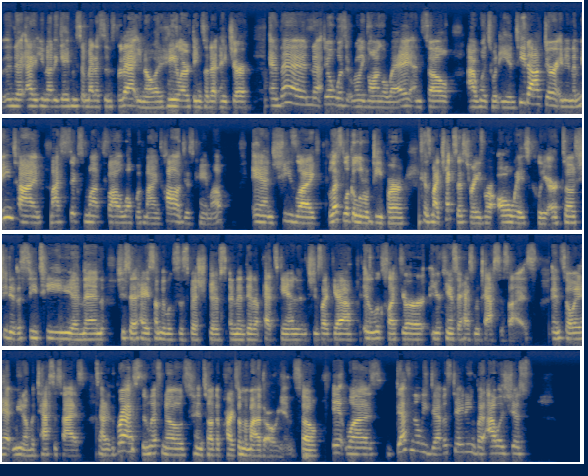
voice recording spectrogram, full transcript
And they, I, you know, they gave me some medicines for that, you know, a inhaler, things of that nature. And then still wasn't really going away. And so I went to an ENT doctor. And in the meantime, my six month follow up with my oncologist came up. And she's like, let's look a little deeper because my chest x rays were always clear. So she did a CT and then she said, hey, something looks suspicious. And then did a PET scan. And she's like, yeah, it looks like your, your cancer has metastasized. And so it had, you know, metastasized out of the breast and lymph nodes into other parts, some of my other organs. So it was definitely devastating, but I was just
